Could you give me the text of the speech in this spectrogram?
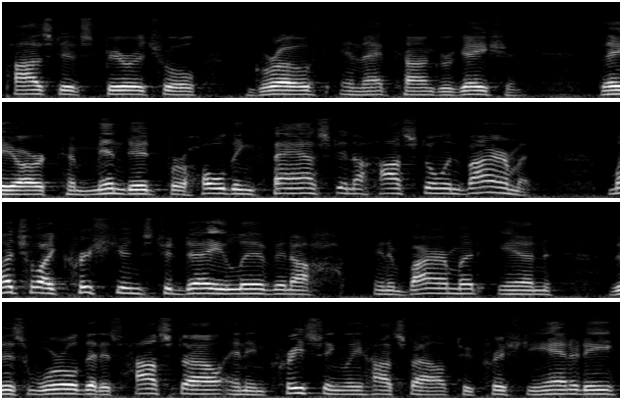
positive spiritual growth in that congregation. They are commended for holding fast in a hostile environment. Much like Christians today live in a, an environment in this world that is hostile and increasingly hostile to Christianity,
